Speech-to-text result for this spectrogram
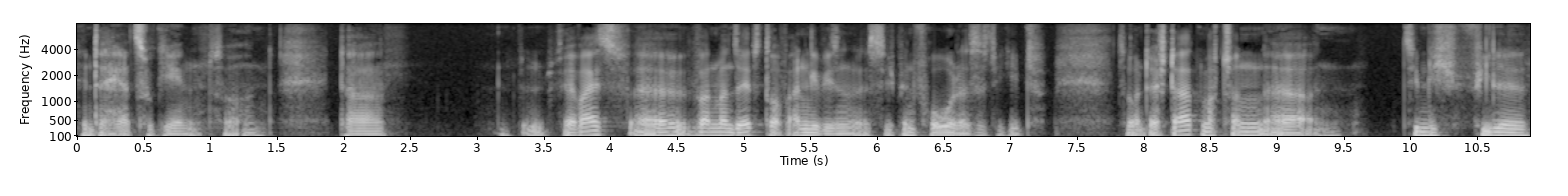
hinterherzugehen. So und da wer weiß, äh, wann man selbst darauf angewiesen ist. Ich bin froh, dass es die gibt. So und der Staat macht schon äh, ziemlich viele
